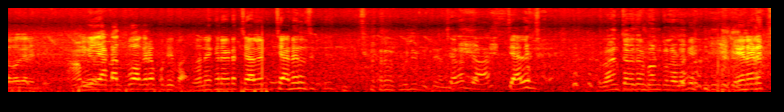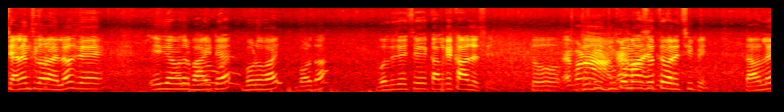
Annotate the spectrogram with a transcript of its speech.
বাবা গ্যারেন্টি আমি এক বোয়া করে পাই। মানে এখানে একটা challenge channel challenge Royal Challenger বন্ধ করল এখানে একটা চ্যালেঞ্জ করা হলো যে এই যে আমাদের ভাইটা বড় ভাই বড়দা বলতে চাইছে কালকে কাজ আছে। তো যদি দুটো মাছ ধরতে পারে ছিপে তাহলে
